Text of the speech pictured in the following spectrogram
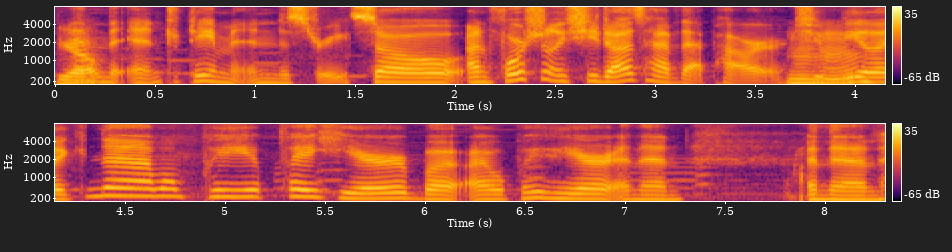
Yep. in the entertainment industry. So unfortunately, she does have that power to Mhm. be like, nah, I won't play play here, but I will play here, and then, and then,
